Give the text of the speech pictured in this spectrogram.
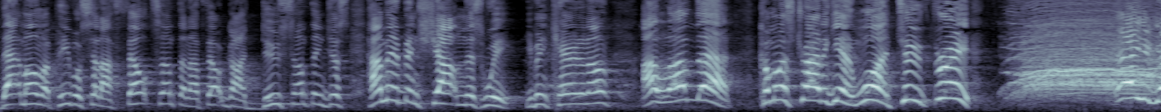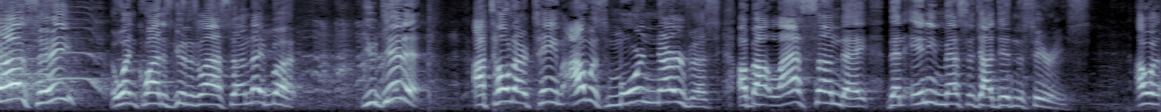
that moment, people said, I felt something. I felt God do something. Just how many have been shouting this week? You've been carrying it on? I love that. Come on, let's try it again. One, two, three. There you go. See? It wasn't quite as good as last Sunday, but you did it. I told our team I was more nervous about last Sunday than any message I did in the series. I was,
